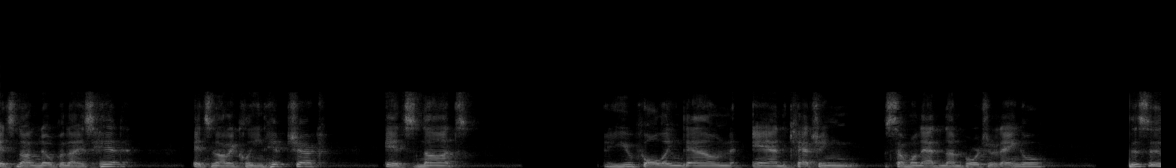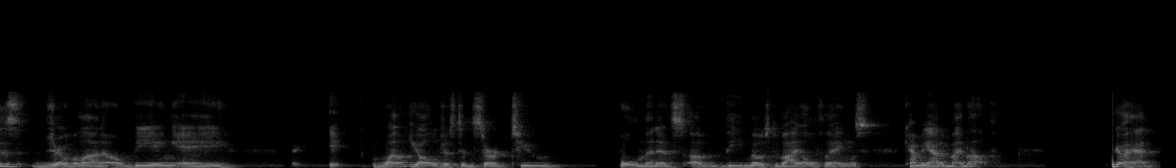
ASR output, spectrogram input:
It's not an open ice hit. It's not a clean hip check. it's not you falling down and catching someone at an unfortunate angle. This is Joe Milano being a. It, why don't y'all just insert two full minutes of the most vile things coming out of my mouth? Go ahead.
